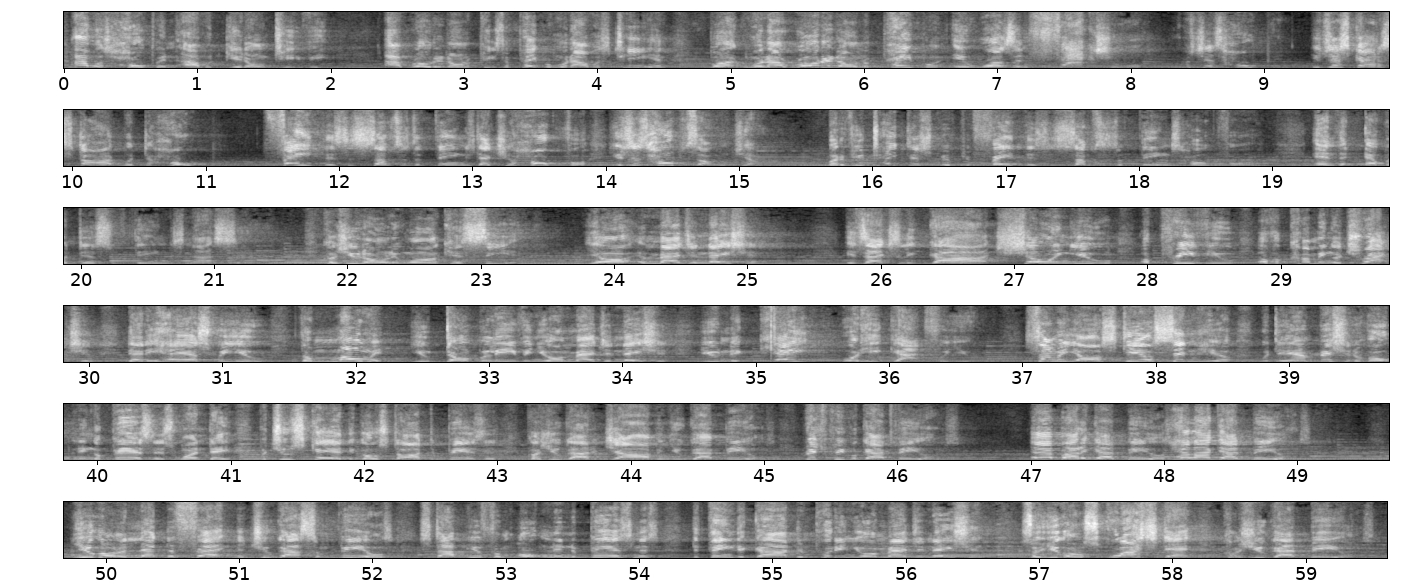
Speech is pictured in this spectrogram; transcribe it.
I was hoping I would get on TV. I wrote it on a piece of paper when I was 10, but when I wrote it on the paper, it wasn't factual. I was just hoping. You just got to start with the hope. Faith is the substance of things that you hope for. You just hope something jump. But if you take this scripture, faith is the substance of things hoped for and the evidence of things not seen because you the only one can see it. Your imagination is actually God showing you a preview of a coming attraction that he has for you. The moment you don't believe in your imagination, you negate what he got for you. Some of y'all still sitting here with the ambition of opening a business one day, but you scared to go start the business because you got a job and you got bills. Rich people got bills. Everybody got bills. Hell, I got bills. You're going to let the fact that you got some bills stop you from opening the business, the thing that God done put in your imagination. So you're going to squash that because you got bills.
